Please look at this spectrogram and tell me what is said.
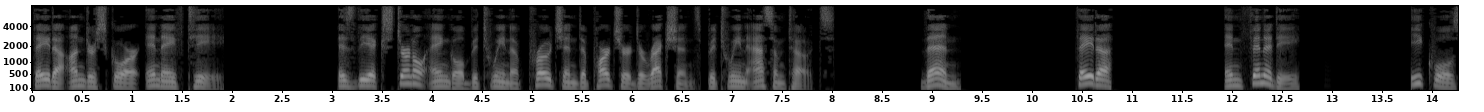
theta underscore inft is the external angle between approach and departure directions between asymptotes. Then theta infinity equals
